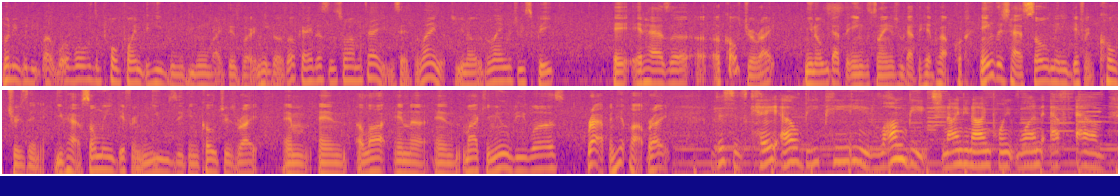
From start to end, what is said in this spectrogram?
What, do you, what, do you, what, what was the whole point of the Hebrew if you're going to write this word? And he goes, okay, this is what I'm going to tell you. He said, the language, you know, the language we speak, it, it has a, a, a culture, right? You know, we got the English language, we got the hip hop. English has so many different cultures in it. You have so many different music and cultures, right? And and a lot in uh, in my community was rap and hip hop, right? This is KLBP Long Beach 99.1 FM,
